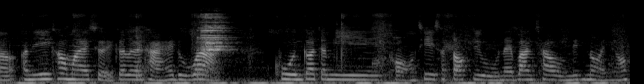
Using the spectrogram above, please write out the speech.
ออันนี้เข้ามาเฉยก็เลยถ่ายให้ดูว่า คูณก็จะมีของที่สต็อกอยู่ในบ้านเช่านิดหน่อยเนาะ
